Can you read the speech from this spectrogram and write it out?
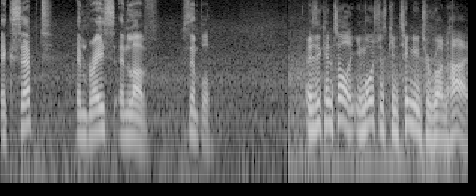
accept, embrace, and love. Simple. As you can tell, emotions continue to run high.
